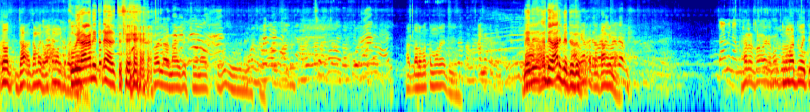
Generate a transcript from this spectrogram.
তো জামাই অপমান করে। খুবই রাগান্বিত দেখা যাচ্ছে। হাত ভালো মতো মরে দিও আর দামি না। হ্যাঁ তোমার দুয়াই তো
